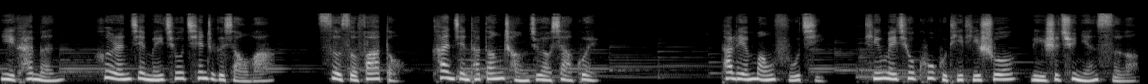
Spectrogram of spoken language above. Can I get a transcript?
一开门，赫然见梅秋牵着个小娃，瑟瑟发抖，看见他当场就要下跪。他连忙扶起，听梅秋哭哭啼啼说李氏去年死了，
